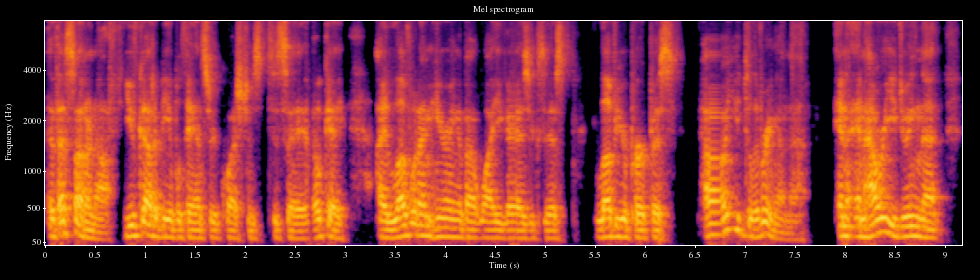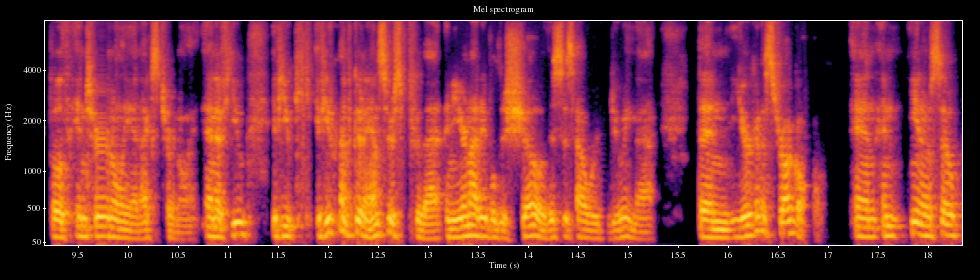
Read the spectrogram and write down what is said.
that that's not enough. You've got to be able to answer questions to say okay i love what i'm hearing about why you guys exist. Love your purpose. How are you delivering on that and, and how are you doing that both internally and externally? And if you if you if you don't have good answers for that and you're not able to show this is how we're doing that then you're going to struggle. And and you know so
